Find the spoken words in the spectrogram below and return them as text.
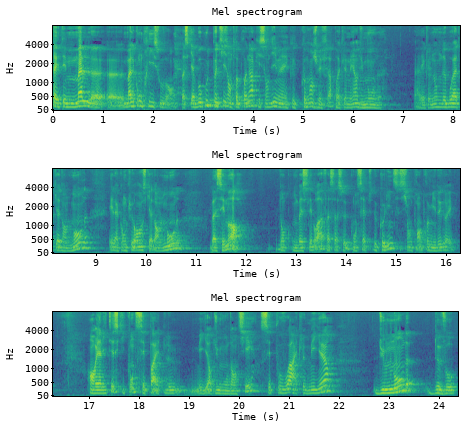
a été mal, euh, mal compris souvent, parce qu'il y a beaucoup de petits entrepreneurs qui se sont dit mais comment je vais faire pour être le meilleur du monde? Avec le nombre de boîtes qu'il y a dans le monde et la concurrence qu'il y a dans le monde, bah, c'est mort. Donc on baisse les bras face à ce concept de Collins si on le prend au premier degré. En réalité, ce qui compte, c'est pas être le meilleur du monde entier, c'est de pouvoir être le meilleur du monde de vos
